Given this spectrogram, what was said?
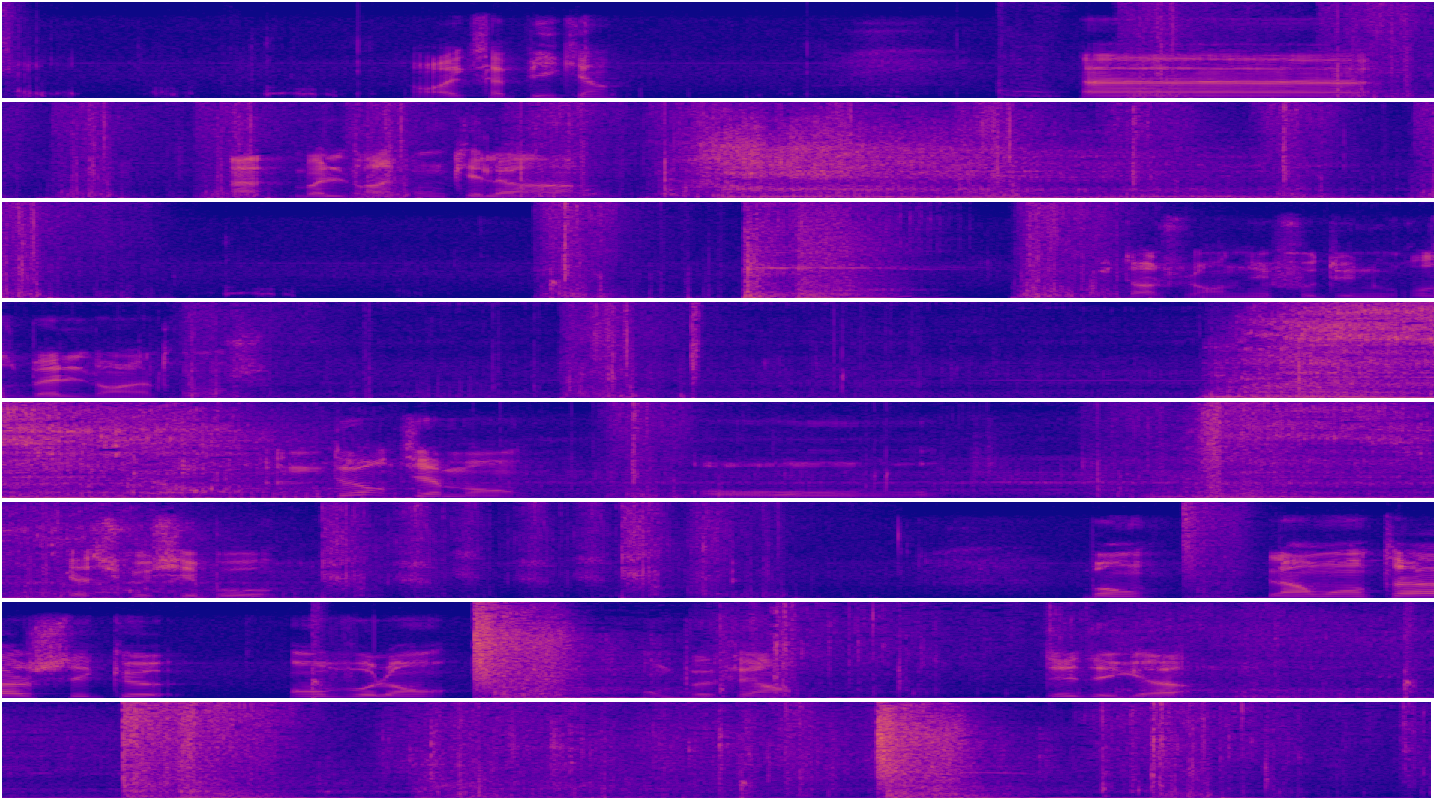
C'est vrai que ça pique, hein. Euh... Ah, bah le dragon qui est là. Putain, je lui en ai foutu une grosse belle dans la tronche. Under diamant. Oh. Qu'est-ce que c'est beau. Bon, l'avantage c'est que en volant, on peut faire des dégâts.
